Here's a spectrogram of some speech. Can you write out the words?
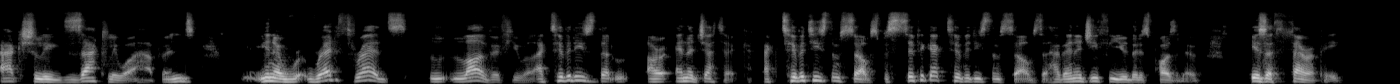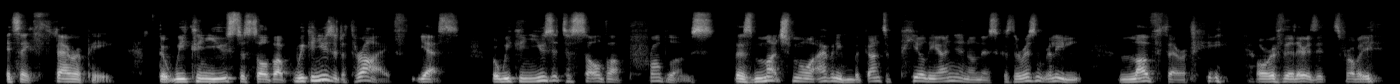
actually exactly what happened. You know, red threads love, if you will, activities that are energetic, activities themselves, specific activities themselves that have energy for you that is positive, is a therapy. It's a therapy that we can use to solve up. We can use it to thrive, yes, but we can use it to solve our problems. There's much more. I haven't even begun to peel the onion on this because there isn't really love therapy, or if there is, it's probably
